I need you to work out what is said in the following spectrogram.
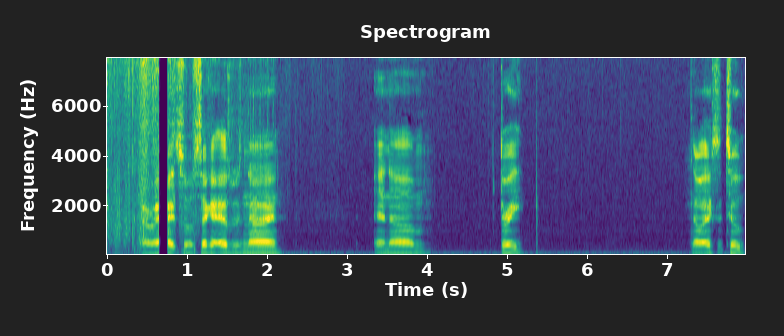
All right, so Second Esdras nine and um three. No, exit two.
